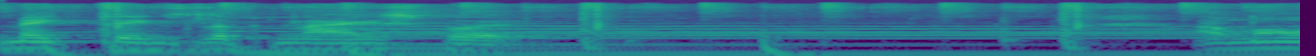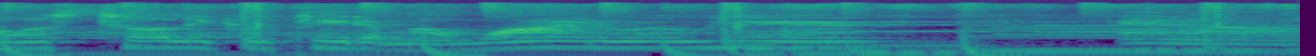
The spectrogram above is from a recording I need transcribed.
make things look nice. But I'm almost totally completed my wine room here, and uh,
